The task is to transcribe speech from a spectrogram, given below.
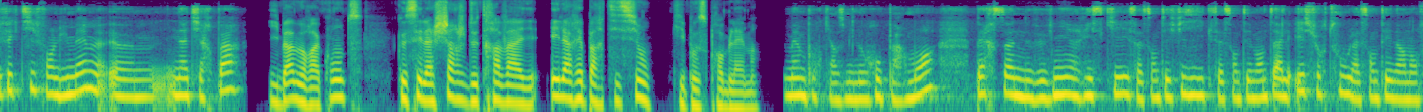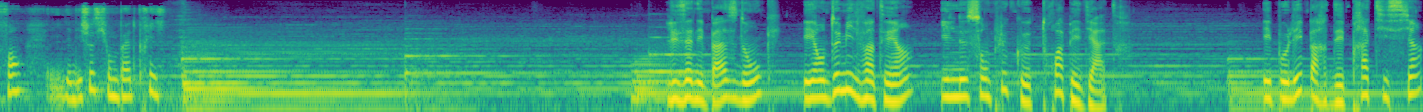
l'effectif en lui-même euh, n'attire pas. Iba me raconte que c'est la charge de travail et la répartition qui posent problème. Même pour 15 000 euros par mois, personne ne veut venir risquer sa santé physique, sa santé mentale et surtout la santé d'un enfant. Il y a des choses qui n'ont pas de prix. Les années passent donc, et en 2021, ils ne sont plus que trois pédiatres, épaulés par des praticiens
